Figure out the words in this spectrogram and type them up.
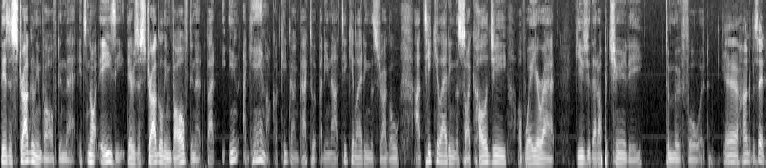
there's a struggle involved in that. It's not easy. There is a struggle involved in it. But in again, like I keep going back to it, but in articulating the struggle, articulating the psychology of where you're at gives you that opportunity to move forward. Yeah, hundred percent.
